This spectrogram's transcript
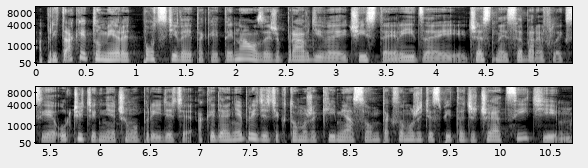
A pri takejto miere poctivej, takej tej naozaj, že pravdivej, čistej, rídzej, čestnej sebareflexie určite k niečomu prídete. A keď aj neprídete k tomu, že kým ja som, tak sa môžete spýtať, že čo ja cítim,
